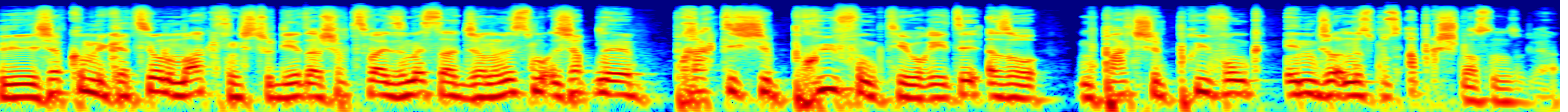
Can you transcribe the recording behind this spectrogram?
ich. Ich habe Kommunikation und Marketing studiert, aber ich habe zwei Semester Journalismus. Ich habe eine praktische Prüfung theoretisch, also eine praktische Prüfung in Journalismus abgeschlossen sogar.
